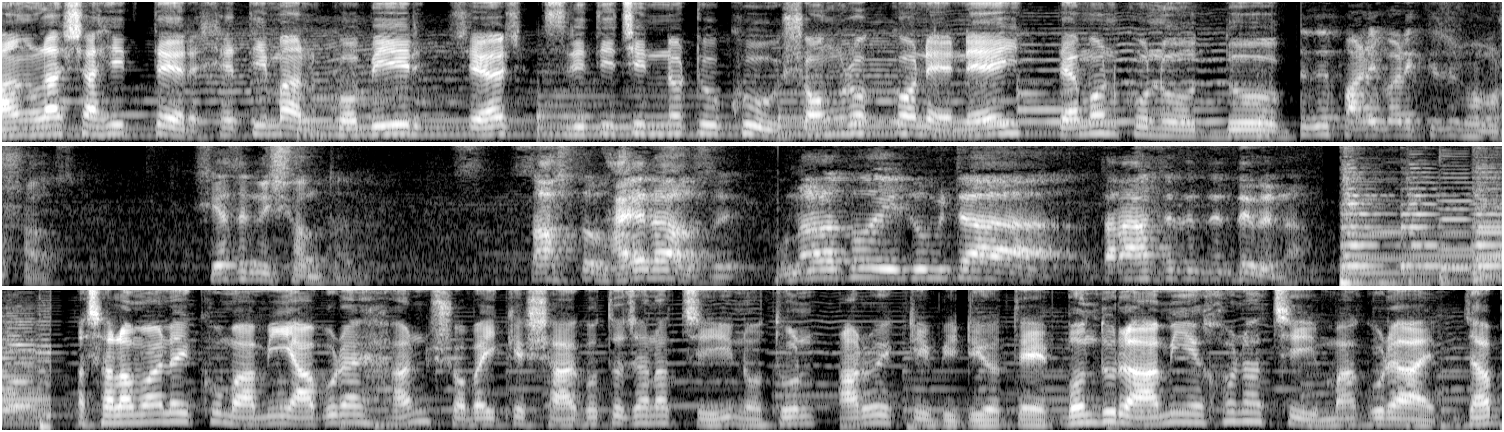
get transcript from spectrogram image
বাংলা সাহিত্যের খ্যাতিমান কবির শেষ স্মৃতিচিহ্নটুকু সংরক্ষণে নেই তেমন কোনো উদ্যোগ। পারিবারিক কিছু সমস্যা আছে সে আছে নিঃসন্তান। স্বাস্থ্য ভাইয়েরা আছে ওনারা তো এই জমিটা তারা হাতে দেবে না। আসসালামু আলাইকুম, আমি আবু রায়হান। সবাইকে স্বাগত জানাচ্ছি নতুন আরও একটি ভিডিওতে। বন্ধুরা, আমি এখন আছি মাগুরায়। যাব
